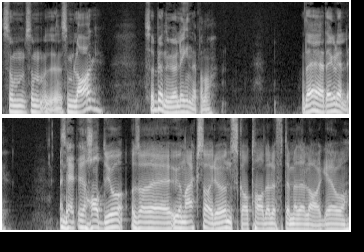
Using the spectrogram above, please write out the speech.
som, som, som lag, så begynner vi å ligne på noe. Og det, det er gledelig. Det, det hadde jo, altså UNX har jo ønska å ta det løftet med det laget og,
